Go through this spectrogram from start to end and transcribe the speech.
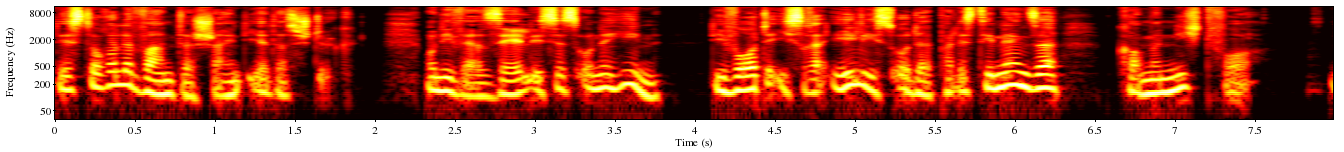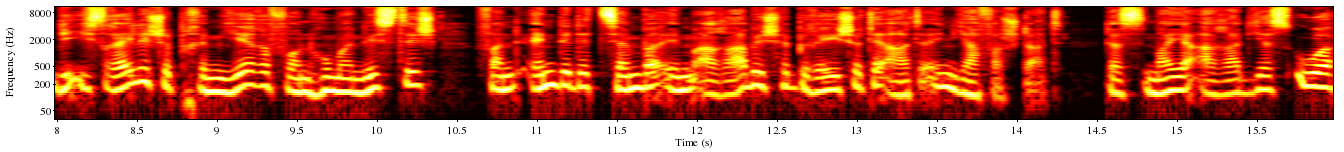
desto relevanter scheint ihr das Stück. Universell ist es ohnehin. Die Worte Israelis oder Palästinenser kommen nicht vor. Die israelische Premiere von Humanistisch fand Ende Dezember im arabisch-hebräische Theater in Jaffa statt, das Maya Aradias Ur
